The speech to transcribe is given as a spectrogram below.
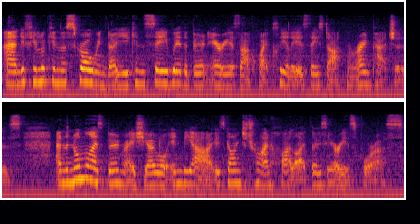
and if you look in the scroll window you can see where the burnt areas are quite clearly as these dark maroon patches and the normalized burn ratio or NBR is going to try and highlight those areas for us.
